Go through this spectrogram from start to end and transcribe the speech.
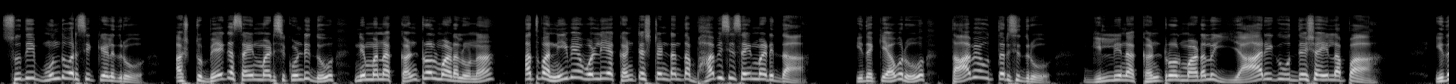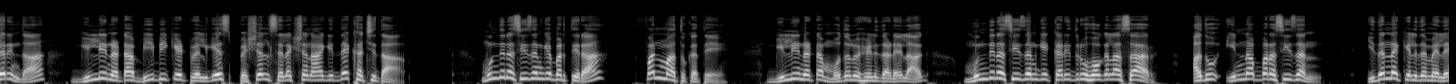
ಸುದೀಪ್ ಮುಂದುವರಿಸಿ ಕೇಳಿದ್ರು, ಅಷ್ಟು ಬೇಗ ಸೈನ್ ಮಾಡಿಸಿಕೊಂಡಿದ್ದು ನಿಮ್ಮನ್ನ ಕಂಟ್ರೋಲ್ ಮಾಡಲುನಾ? ಅಥವಾ ನೀವೇ ಒಳ್ಳೆಯ ಕಂಟೆಸ್ಟೆಂಟ್ ಅಂತ ಭಾವಿಸಿ ಸೈನ್ ಮಾಡಿದ್ದ? ಇದಕ್ಕೆ ಅವರು ತಾವೇ ಉತ್ತರಿಸಿದ್ರು, ಗಿಲ್ಲಿನ ಕಂಟ್ರೋಲ್ ಮಾಡಲು ಯಾರಿಗೂ ಉದ್ದೇಶ ಇಲ್ಲಪ್ಪ. ಇದರಿಂದ ಗಿಲ್ಲಿ ನಟ ಬಿಬಿಕೆ ಟ್ವೆಲ್ಗೆ ಸ್ಪೆಷಲ್ ಸೆಲೆಕ್ಷನ್ ಆಗಿದ್ದೇ ಖಚಿತ. ಮುಂದಿನ ಸೀಸನ್ಗೆ ಬರ್ತೀರಾ? ಫನ್ ಮಾತುಕತೆ. ಗಿಲ್ಲಿ ನಟ ಮೊದಲು ಹೇಳಿದ ಡೈಲಾಗ್, ಮುಂದಿನ ಸೀಸನ್ಗೆ ಕರೆದ್ರೂ ಹೋಗಲ್ಲ ಸಾರ್, ಅದು ಇನ್ನೊಬ್ಬರ ಸೀಸನ್. ಇದನ್ನ ಕೇಳಿದ ಮೇಲೆ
